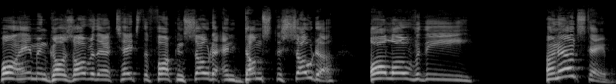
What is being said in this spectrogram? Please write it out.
Paul Heyman goes over there, takes the fucking soda, and dumps the soda all over the announce table.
